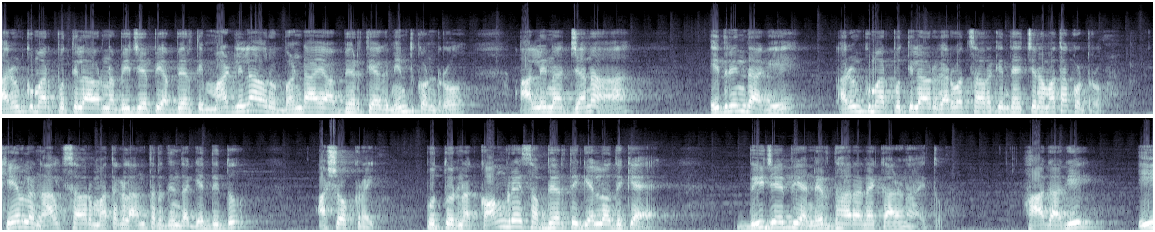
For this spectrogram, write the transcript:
ಅರುಣ್ ಕುಮಾರ್ ಪುತ್ತಿಲ ಅವ್ರನ್ನ ಬಿ ಜೆ ಪಿ ಅಭ್ಯರ್ಥಿ ಮಾಡಲಿಲ್ಲ. ಅವರು ಬಂಡಾಯ ಅಭ್ಯರ್ಥಿಯಾಗಿ ನಿಂತ್ಕೊಂಡ್ರು. ಅಲ್ಲಿನ ಜನ ಇದರಿಂದಾಗಿ ಅರುಣ್ ಕುಮಾರ್ ಪುತ್ತಿಲ ಅವ್ರಿಗೆ ಅರವತ್ತು ಸಾವಿರಕ್ಕಿಂತ ಹೆಚ್ಚಿನ ಮತ ಕೊಟ್ಟರು ಕೇವಲ ನಾಲ್ಕು ಸಾವಿರ ಮತಗಳ ಅಂತರದಿಂದ ಗೆದ್ದಿದ್ದು ಅಶೋಕ್ ರೈ. ಪುತ್ತೂರಿನ ಕಾಂಗ್ರೆಸ್ ಅಭ್ಯರ್ಥಿ ಗೆಲ್ಲೋದಕ್ಕೆ ಬಿ ಜೆ ಪಿಯ ನಿರ್ಧಾರನೇ ಕಾರಣ ಆಯಿತು. ಹಾಗಾಗಿ ಈ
